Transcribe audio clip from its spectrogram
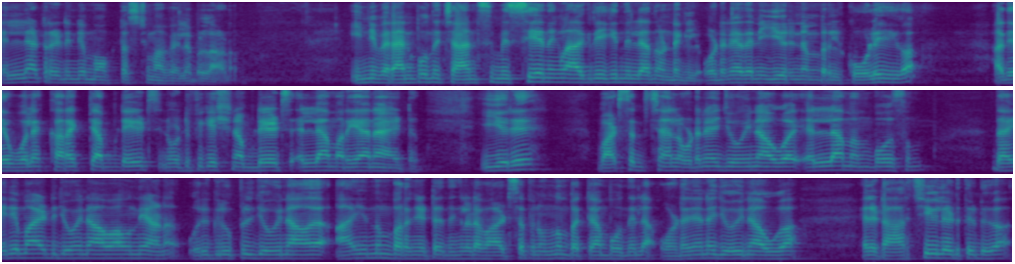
എല്ലാ ട്രേഡിന്റെ മോക്ക് ടെസ്റ്റും അവൈലബിൾ ആണ്. ഇനി വരാൻ പോകുന്ന ചാൻസ് മിസ് ചെയ്യാൻ നിങ്ങൾ ആഗ്രഹിക്കുന്നില്ല എന്നുണ്ടെങ്കിൽ ഉടനെ തന്നെ ഈ ഒരു നമ്പറിൽ കോൾ ചെയ്യുക. അതേപോലെ കറക്റ്റ് അപ്ഡേറ്റ്സ് നോട്ടിഫിക്കേഷൻ അപ്ഡേറ്റ്സ് എല്ലാം അറിയാനായിട്ട്. ഈ ഒരു വാട്സപ്പ് ചാനൽ ഉടനെ ജോയിൻ ആവുക എല്ലാ മെമ്പേഴ്സും ധൈര്യമായിട്ട് ജോയിൻ ആവാവുന്നതാണ്. ഒരു ഗ്രൂപ്പിൽ ജോയിൻ ആവുക ആയെന്നും പറഞ്ഞിട്ട് നിങ്ങളുടെ വാട്സപ്പിനൊന്നും പറ്റാൻ പോകുന്നില്ല. ഉടനെ ജോയിൻ ആവുക എന്നിട്ട് ആർച്ചീവിൽ എടുത്തിടുക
